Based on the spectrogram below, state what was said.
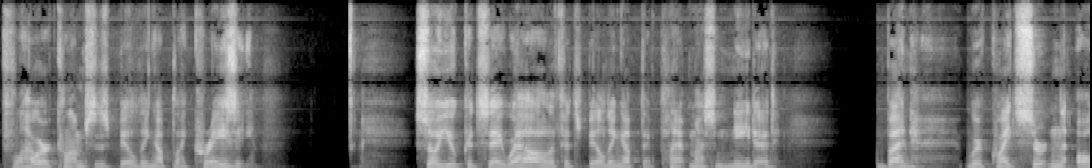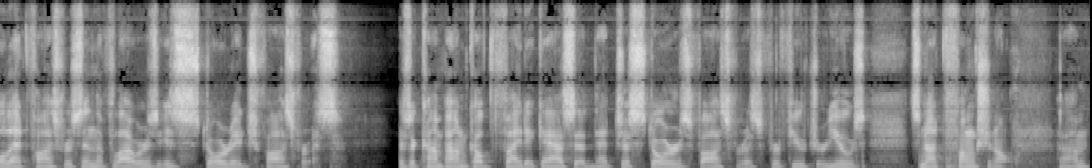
flower clumps is building up like crazy. So you could say, well, if it's building up, the plant must need it. But we're quite certain that all that phosphorus in the flowers is storage phosphorus. There's a compound called phytic acid that just stores phosphorus for future use. It's not functional. Um,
